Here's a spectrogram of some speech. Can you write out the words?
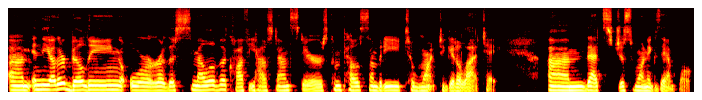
Um, in the other building or the smell of the coffee house downstairs compels somebody to want to get a latte. Um, that's just one example.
